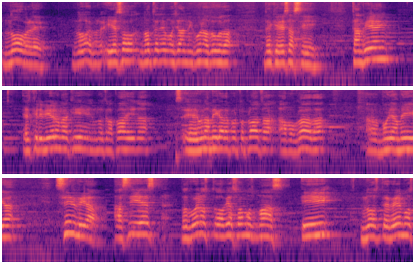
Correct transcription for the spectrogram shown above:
noble, noble. Y eso no tenemos ya ninguna duda de que es así. También escribieron aquí en nuestra página eh, una amiga de Puerto Plata, abogada, ah, muy amiga, Silvia, así es, los buenos todavía somos más y nos debemos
